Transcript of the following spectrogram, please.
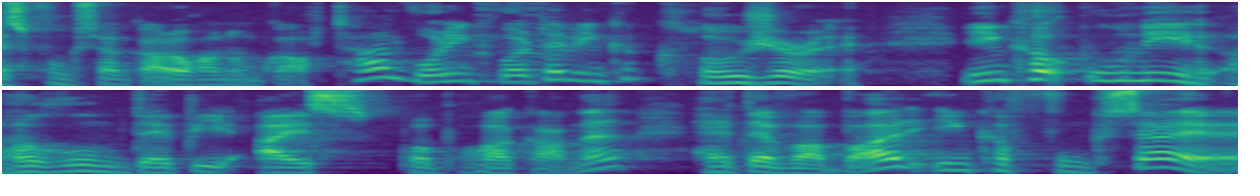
այս ֆունկցիան կարողանում կարդալ, որ ինքը որտեվ ինքը closure է։ Ինքը ունի հղում դեպի այս փոփոխականը, հետևաբար ինքը ֆունկցիա է,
